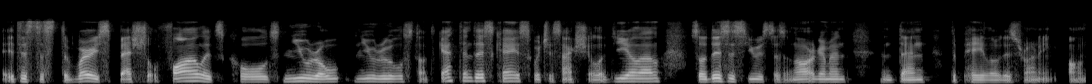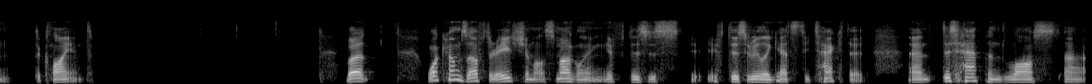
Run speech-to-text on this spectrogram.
it is just a very special file. It's called new, ro new rules.get in this case, which is actually a DLL. So this is used as an argument, and then the payload is running on the client. But what comes after HTML smuggling if this is if this really gets detected? And this happened last uh,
